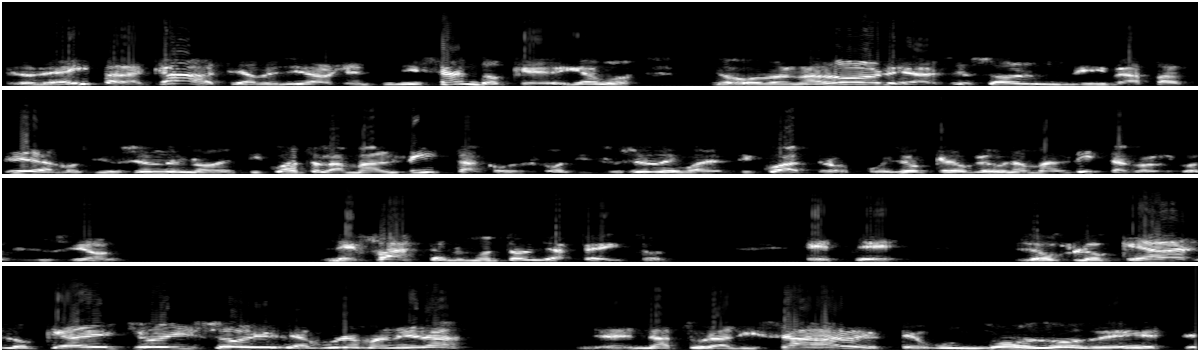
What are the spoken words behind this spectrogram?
pero de ahí para acá se ha venido argentinizando que, digamos, los gobernadores son, a partir de la constitución del 94, la maldita constitución del 44, pues yo creo que es una maldita constitución, nefasta en un montón de aspectos, este, lo, lo que ha lo que ha hecho eso es de alguna manera naturalizar este, un modo de, este,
